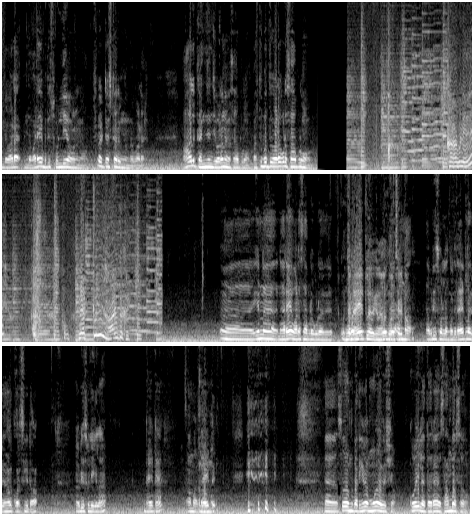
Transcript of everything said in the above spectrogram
இந்த வடை இந்த வடையை பற்றி சொல்லியே ஆகணுங்க. அவ்வளோ டேஸ்ட்டாக இருக்குங்க இந்த வடை. ஆளுக்கு அஞ்சு அஞ்சு வடை நாங்கள் சாப்பிடுவோம். பத்து பத்து வடை கூட சாப்பிடுவோம். கடவுளே ஆண்டு கட்டி என்ன நிறைய வடை சாப்பிடக்கூடாது. கொஞ்சம் டயட்ல இருக்கனால குறைச்சிக்கிட்டோம். அப்படி சொல்லலாம். கொஞ்சம் டயட்ல இருக்கனால குறைச்சிக்கிட்டோம். அப்படி சொல்லிக்கலாம். டயட்டா ஆமாம் டயட்டு ஸோ வந்து பார்த்தீங்கன்னா மூணாவது விஷயம். கோயிலில் தர சாம்பார் சாதம்.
